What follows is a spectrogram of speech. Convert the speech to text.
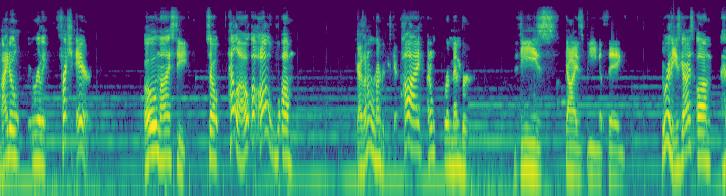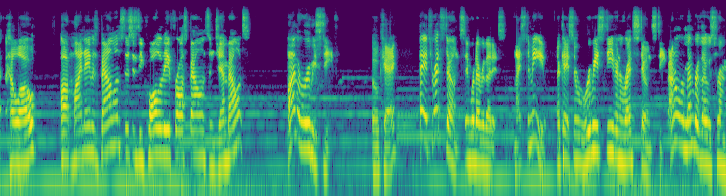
I don't really fresh air. Oh my Steve. So hello. Oh, oh um. Guys, I don't remember these guys. Hi. I don't remember these guys being a thing. Who are these guys? Um. hello. Uh, my name is Balance. This is Equality, Frost Balance, and Gem Balance. I'm a Ruby Steve. Okay. Hey, it's Redstones, and whatever that is. Nice to meet you. Okay, so Ruby Steve and Redstone Steve. I don't remember those from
